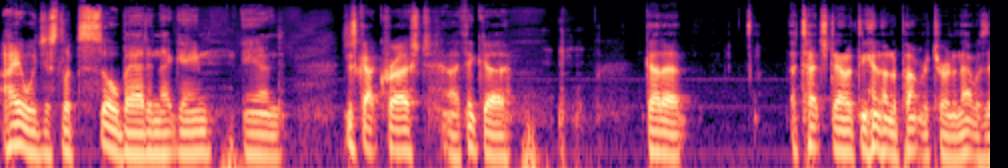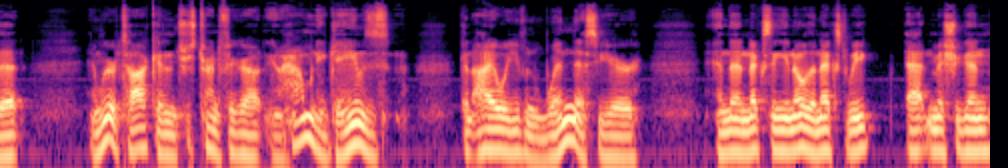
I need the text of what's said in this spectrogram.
Iowa just looked so bad in that game. And just got crushed. I think uh, got a a touchdown at the end on a punt return, and that was it. And we were talking and just trying to figure out, you know, how many games can Iowa even win this year? And then next thing you know, the next week at Michigan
